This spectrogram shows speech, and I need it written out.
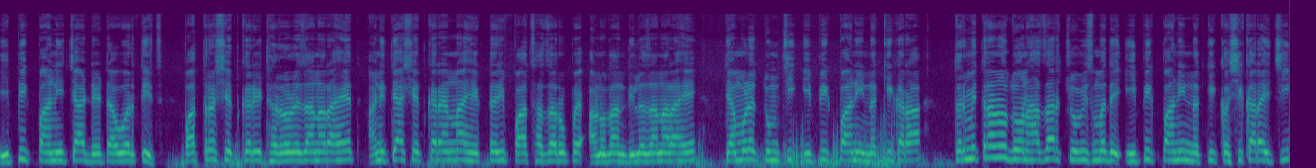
ई पीक पाहणीच्या डेटावरतीच पात्र शेतकरी ठरवले जाणार आहेत आणि त्या शेतकऱ्यांना हेक्टरी पाच हजार रुपये अनुदान दिलं जाणार आहे. त्यामुळे तुमची ई पीक पाहणी नक्की करा. तर मित्रांनो दोन हजार चोवीसमध्ये ई पीक पाहणी नक्की कशी करायची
